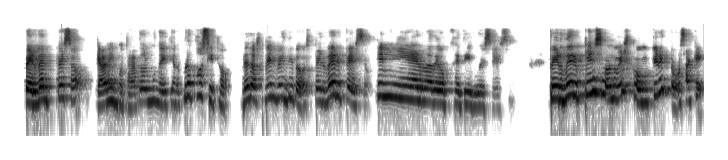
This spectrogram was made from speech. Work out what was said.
perder peso, que ahora mismo estará todo el mundo diciendo, propósito de 2022, perder peso. ¿Qué mierda de objetivo es ese? Perder peso no es concreto, o sea, ¿qué,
